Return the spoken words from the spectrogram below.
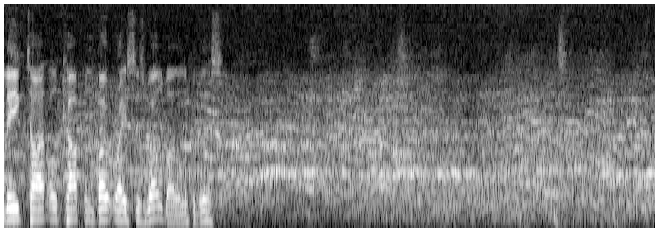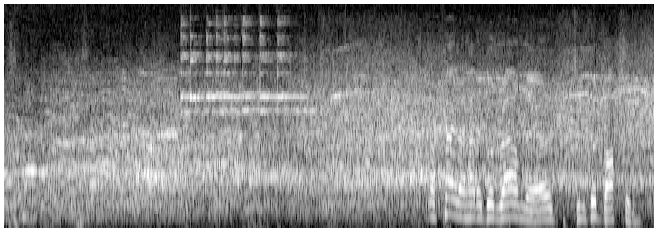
league title, cup and boat race as well by the look of this. Well, Kaylor had a good round there, some good boxing.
